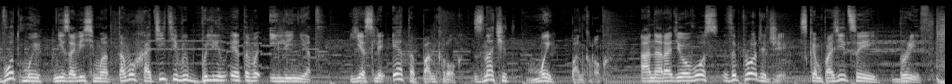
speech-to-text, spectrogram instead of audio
Вот мы, независимо от того, хотите вы, блин, этого или нет. Если это панк-рок, значит мы панк-рок. А на радиовоз The Prodigy с композицией Breathe.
